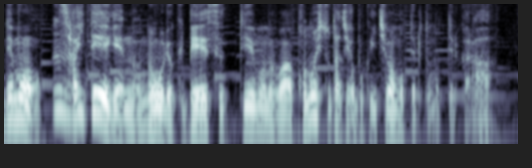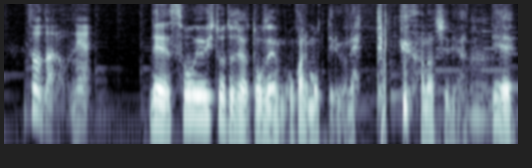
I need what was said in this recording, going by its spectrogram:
でもうん。最低限の能力ベースっていうものはこの人たちが僕一番持ってると思ってるから。そうだろうね。でそういう人たちは当然お金持ってるよねっていう話であって、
